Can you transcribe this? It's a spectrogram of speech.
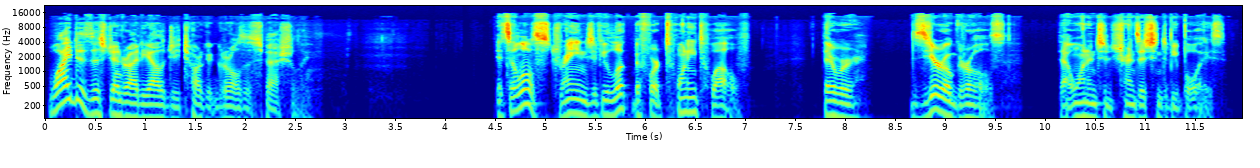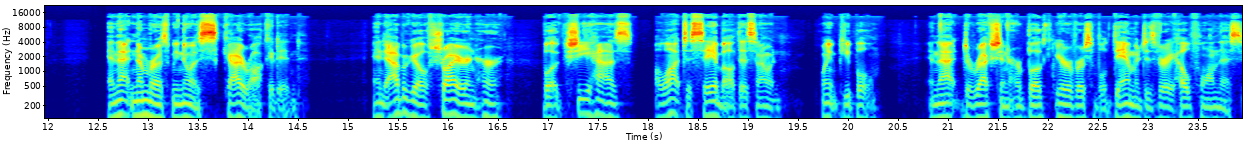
Why does this gender ideology target girls especially? It's a little strange. If you look before 2012, there were zero girls that wanted to transition to be boys. And that number, as we know, has skyrocketed. And Abigail Shrier, in her book, she has a lot to say about this. And I would point people in that direction. Her book, Irreversible Damage, is very helpful on this.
